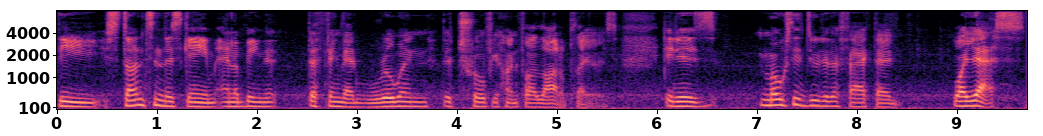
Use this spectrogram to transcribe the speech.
the stunts in this game end up being the the thing that ruined the trophy hunt for a lot of players. It is mostly due to the fact that, well, yes,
